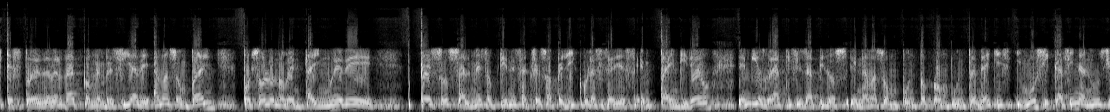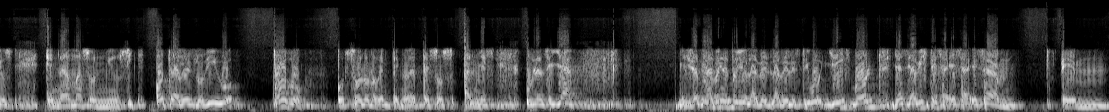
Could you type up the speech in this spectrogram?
esto es de verdad, con membresía de Amazon Prime, por solo 99 pesos al mes obtienes acceso a películas y series en Prime Video, envíos gratis y rápidos en amazon.com.mx y música sin anuncios en Amazon Music. Otra vez lo digo, todo por solo 99 pesos al mes. Únanse ya. Y rápidamente, Toño, la, la del estribo James Bond, ¿ya, ya viste esa, esa, esa, eh,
